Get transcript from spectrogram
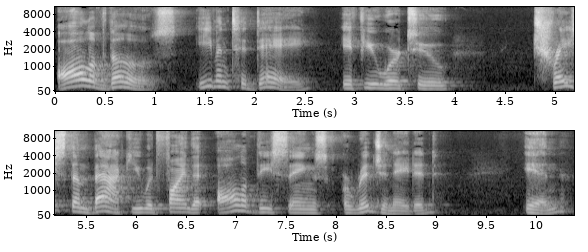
all of those, even today, if you were to trace them back, you would find that all of these things originated in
